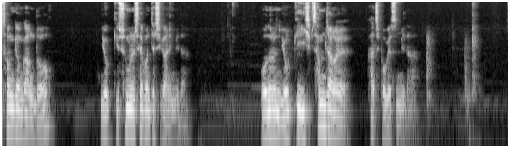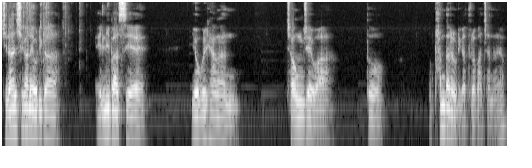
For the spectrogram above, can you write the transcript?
성경 강도 욥기 23번째 시간입니다. 오늘은 욥기 23장을 같이 보겠습니다. 지난 시간에 우리가 엘리바스의 욥을 향한 정죄와 또 판단을 우리가 들어봤잖아요.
